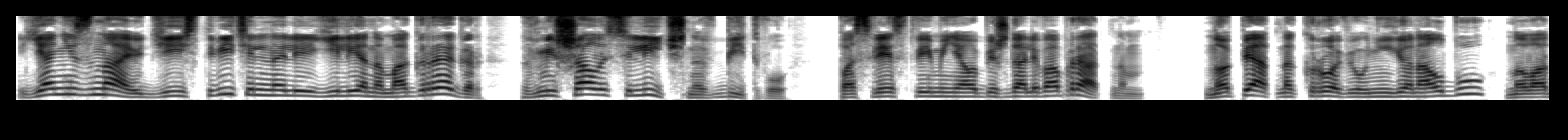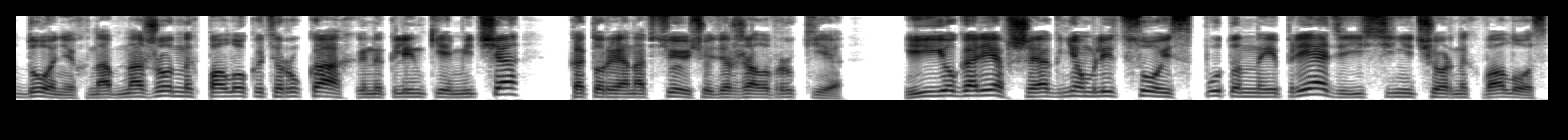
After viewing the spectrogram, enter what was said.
Я не знаю, действительно ли Елена Макгрегор вмешалась лично в битву, впоследствии меня убеждали в обратном. Но пятна крови у нее на лбу, на ладонях, на обнаженных по локоть руках и на клинке меча, который она все еще держала в руке, и ее горевшее огнем лицо и спутанные пряди из сине-черных волос,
